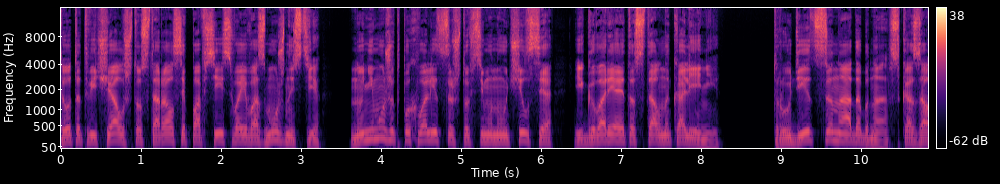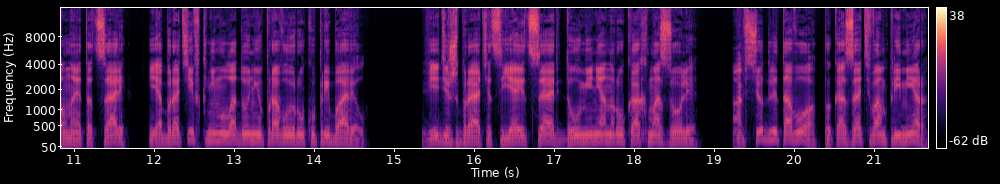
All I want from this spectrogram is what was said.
Тот отвечал, что старался по всей своей возможности, но не может похвалиться, что всему научился, и, говоря это, стал на колени. «Трудиться надобно», — сказал на это царь, и, обратив к нему ладонью правую руку, прибавил. Видишь, братец, я и царь, да у меня на руках мозоли. А все для того, показать вам пример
